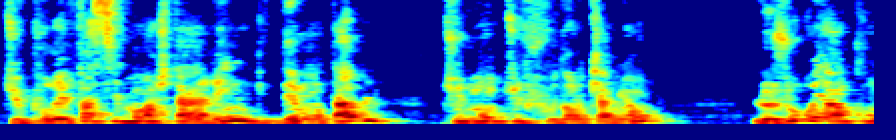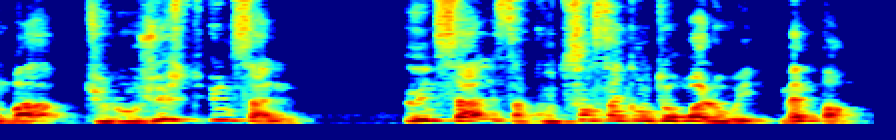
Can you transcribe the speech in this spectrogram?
Tu pourrais facilement acheter un ring démontable, tu le montes, tu le fous dans le camion. Le jour où il y a un combat, tu loues juste une salle. Une salle, ça coûte 150 euros à louer, même pas.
